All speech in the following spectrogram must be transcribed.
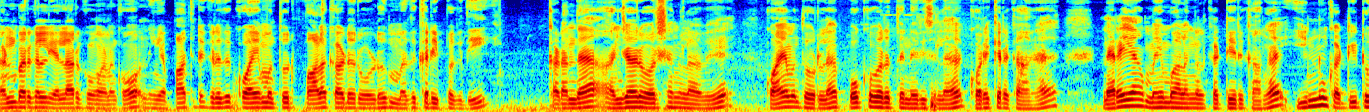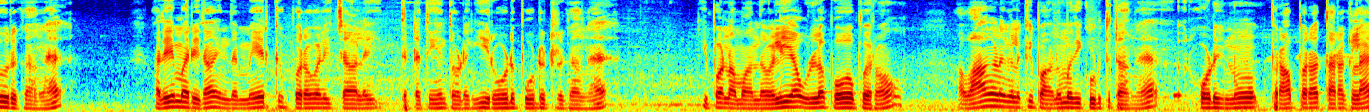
நண்பர்கள் எல்லாருக்கும் வணக்கம். நீங்கள் பார்த்துட்டு இருக்கிறது கோயம்புத்தூர் பாலக்காடு ரோடு மதுக்கரை பகுதி. கடந்த அஞ்சாறு வருஷங்களாகவே கோயம்புத்தூரில் போக்குவரத்து நெரிசலை குறைக்கிறதுக்காக நிறையா மேம்பாலங்கள் கட்டியிருக்காங்க. இன்னும் கட்டிட்டும் இருக்காங்க. அதே மாதிரி தான் இந்த மேற்கு புறவழிச்சாலை திட்டத்தையும் தொடங்கி ரோடு போட்டுட்ருக்காங்க. இப்போ நம்ம அந்த வழியாக உள்ளே போக போகிறோம் வாகனங்களுக்கு இப்போ அனுமதி கொடுத்துட்டாங்க. ரோடு இன்னும் ப்ராப்பராக திறக்கலை.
